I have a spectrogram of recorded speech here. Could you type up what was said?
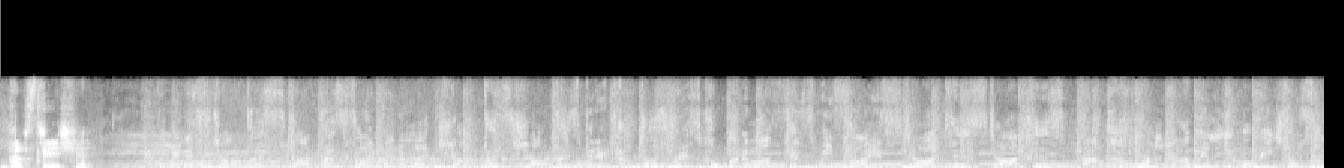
До встречи! starters. Uh, one out of a million will reach those.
